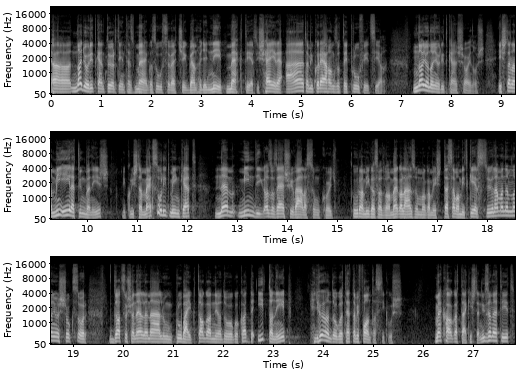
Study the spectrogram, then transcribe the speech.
Uh, nagyon ritkán történt ez meg az Ószövetségben, hogy egy nép megtért és helyre állt, amikor elhangzott egy profécia. Nagyon-nagyon ritkán sajnos. És talán mi életünkben is, mikor Isten megszólít minket, nem mindig az az első válaszunk, hogy Uram, igazad van, megalázom magam, és teszem, amit kérsz tőlem, hanem nagyon sokszor dacosan ellenállunk, próbáljuk tagadni a dolgokat, de itt a nép egy olyan dolgot tett, ami fantasztikus. Meghallgatták Isten üzenetét,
